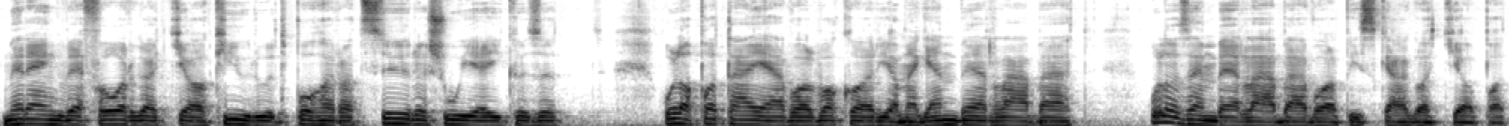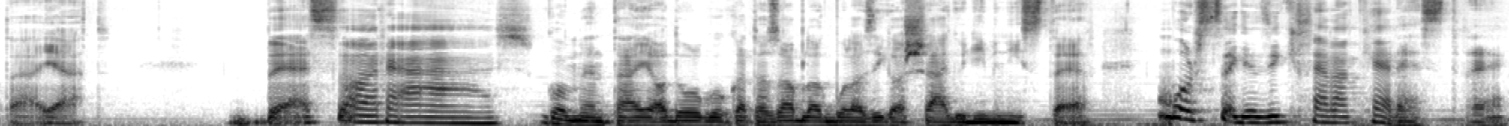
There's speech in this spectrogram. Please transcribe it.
merengve forgatja a kiürült poharat szőrös ujjai között, hol a patájával vakarja meg emberlábát, hol az emberlábával piszkálgatja a patáját. Beszarás, kommentálja a dolgokat az ablakból az igazságügyi miniszter. Most szegezik fel a keresztre.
